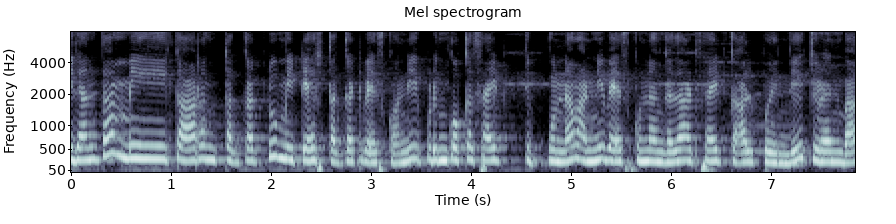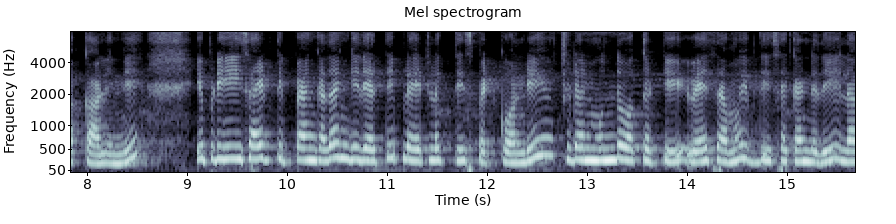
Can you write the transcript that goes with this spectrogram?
ఇదంతా మీ కారం తగ్గట్టు మీ టేస్ట్ తగ్గట్టు వేసుకోండి. ఇప్పుడు ఇంకొక సైడ్ తిప్పుకున్నాం. అన్నీ వేసుకున్నాం కదా అటు సైడ్ కాలిపోయింది. చూడండి బాగా కాలింది. ఇప్పుడు ఈ సైడ్ తిప్పాం కదా ఇంక ఇది ఎత్తి ప్లేట్లకు తీసి పెట్టుకోండి. చూడండి ముందు ఒకటి వేసాము. ఇది సెకండ్ది ఇలా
